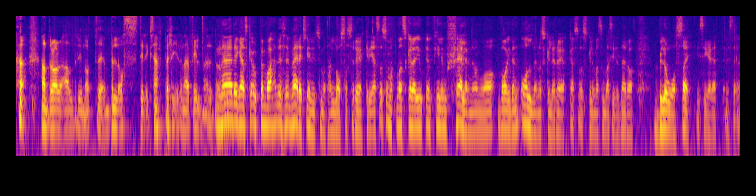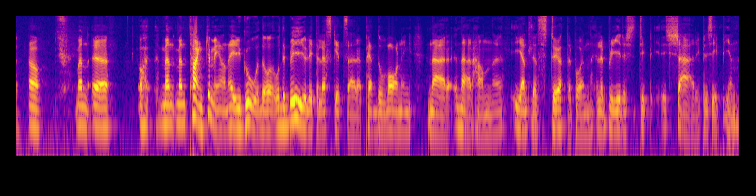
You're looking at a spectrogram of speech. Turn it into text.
han drar aldrig något eh, bloss till exempel i den här filmen. Nej, det är ganska uppenbart. Det ser verkligen ut som att han låtsas röker. Alltså som att man skulle ha gjort en film själv när man var, var i den åldern och skulle röka. Så skulle man som bara sitta där och blåsa i cigaretten istället. Ja, men, eh, men, men tanken med han är ju god och, och det blir ju lite läskigt så här pedovarning när, när han eh, egentligen stöter på en eller blir typ kär i princip i en,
